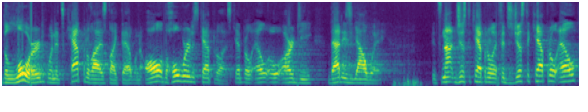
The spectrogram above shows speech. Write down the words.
the Lord when it's capitalized like that, when all the whole word is capitalized, capital L O R D, that is Yahweh. It's not just a capital. If it's just a capital L,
